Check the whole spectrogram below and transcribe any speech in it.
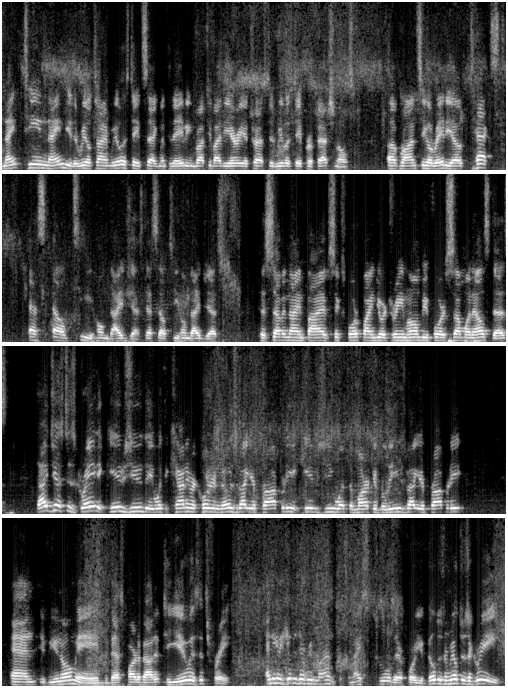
1990. The real time real estate segment today being brought to you by the area trusted real estate professionals of Ron Siegel Radio. Text SLT Home Digest, SLT Home Digest to 79564. Find your dream home before someone else does. Digest is great. It gives you the what the county recorder knows about your property. It gives you what the market believes about your property. And if you know me, the best part about it to you is it's free. And you're going to get it every month. It's a nice tool there for you. Builders and realtors agree.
